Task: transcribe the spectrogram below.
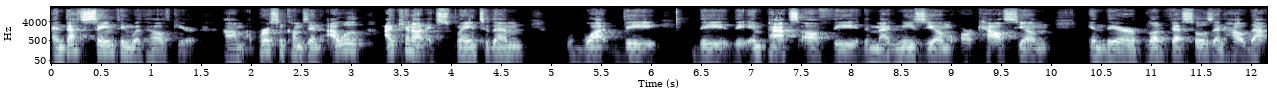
And that's same thing with healthcare. Um, a person comes in, I will, I cannot explain to them what the the the impacts of the the magnesium or calcium in their blood vessels and how that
